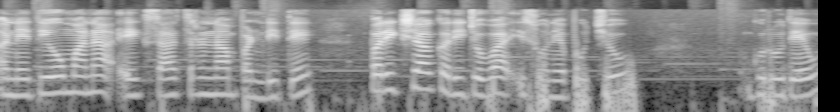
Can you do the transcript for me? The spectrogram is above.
અને તેઓમાંના એક શાસ્ત્રના પંડિતે પરીક્ષા કરી જોવા ઈસુને પૂછ્યું, ગુરુદેવ,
